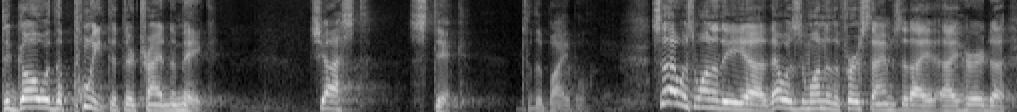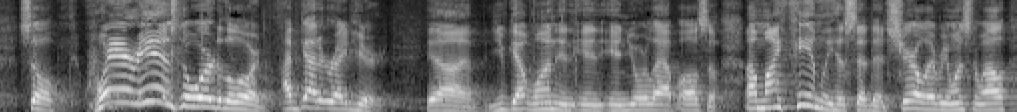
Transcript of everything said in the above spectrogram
to go with the point that they're trying to make. Just stick to the Bible. So that was one of the uh, that was one of the first times that I, I heard. Uh, so where is the word of the Lord? I've got it right here. Uh, you've got one in, in, in your lap also. Uh, my family has said that. Cheryl, every once in a while,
